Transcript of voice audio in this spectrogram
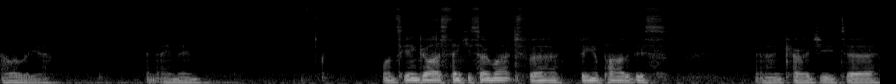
Hallelujah and amen. Once again, guys, thank you so much for being a part of this. I encourage you to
